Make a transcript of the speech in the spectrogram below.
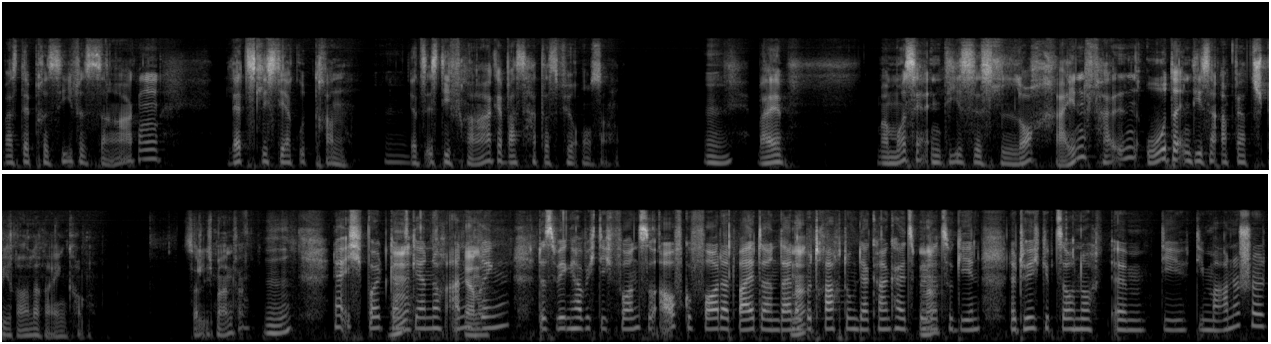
was Depressive sagen, letztlich sehr gut dran. Jetzt ist die Frage, was hat das für Ursachen? Weil man muss ja in dieses Loch reinfallen oder in diese Abwärtsspirale reinkommen. Soll ich mal anfangen? Ja, ich wollte ganz Hm? gerne noch Gerne. anbringen, deswegen habe ich dich vorhin so aufgefordert, weiter in deiner Na? Betrachtung der Krankheitsbilder Na? zu gehen. Natürlich gibt es auch noch ähm, die, die manische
